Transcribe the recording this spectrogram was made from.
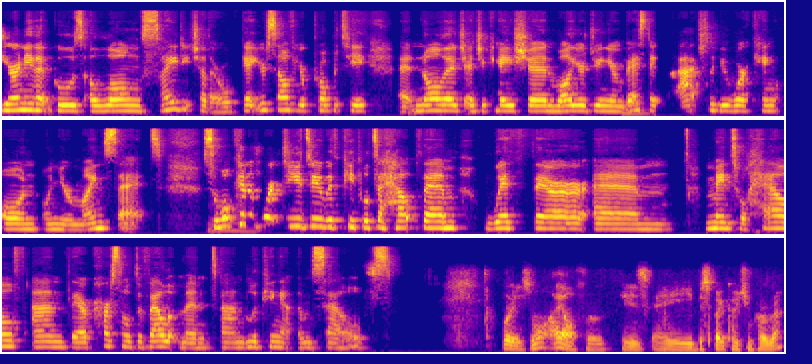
journey that goes alongside each other. Get yourself your property uh, knowledge education while you're doing your hmm. investing actually be working on on your mindset. So what kind of work do you do with people to help them with their um, mental health and their personal development and looking at themselves Brilliant. So what I offer is a bespoke coaching program.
